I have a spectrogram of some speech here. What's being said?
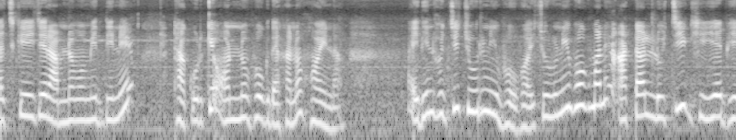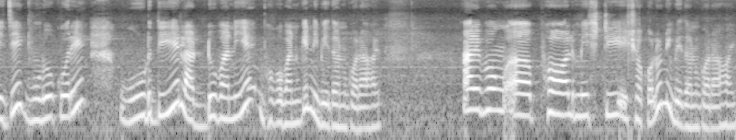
আজকে এই যে রামনবমীর দিনে ঠাকুরকে অন্নভোগ দেখানো হয় না। এই দিন হচ্ছে চূর্ণি ভোগ হয়। চূর্ণি ভোগ মানে আটার লুচি ঘিয়ে ভেজে গুঁড়ো করে গুড় দিয়ে লাড্ডু বানিয়ে ভগবানকে নিবেদন করা হয়। আর এবং ফল মিষ্টি এই সকলও নিবেদন করা হয়।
